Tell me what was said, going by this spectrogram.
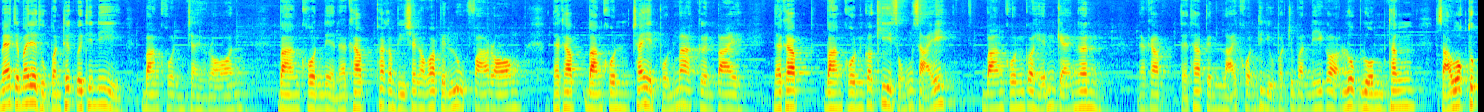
แม้จะไม่ได้ถูกบันทึกไว้ที่นี่ บางคนใจร้อน บางคนเนี่ยนะครับพระคัมภีร์ใช้คำว่าเป็นลูกฟ้าร้องนะครับ บางคนใช้เหตุผลมากเกินไปนะครับ บางคนก็ขี้สงสัย บางคนก็เห็นแก่เงิน นะครับแต่ถ้าเป็นหลายคนที่อยู่ปัจจุบันนี้ก็รวบรวมทั้งสาวกทุก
